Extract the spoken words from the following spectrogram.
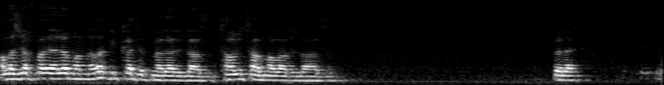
Alacakları elemanlara dikkat etmeleri lazım. Taahhüt almaları lazım. Böyle e,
